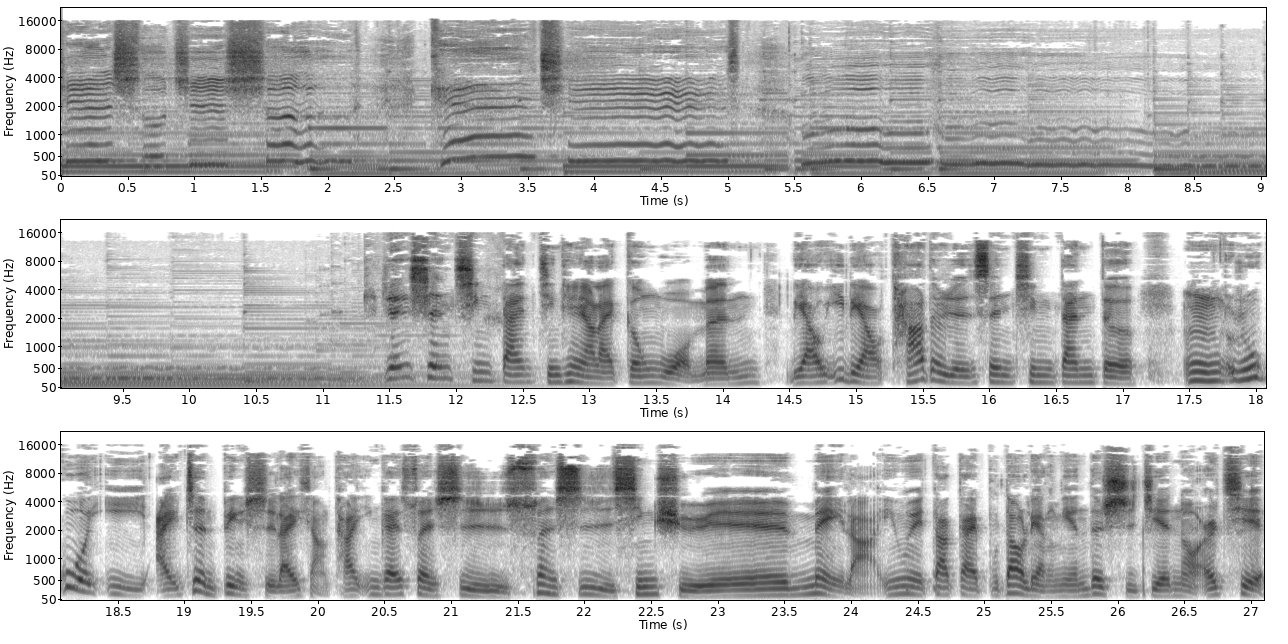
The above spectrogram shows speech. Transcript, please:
牵手之声，Can cheers，呜。人生清单，今天要来跟我们聊一聊他的人生清单的。嗯，如果以癌症病史来讲，他应该算是算是新学妹啦，因为大概不到两年的时间呢，而且。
